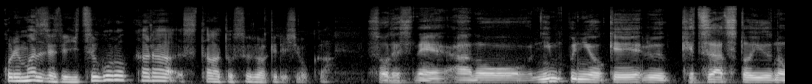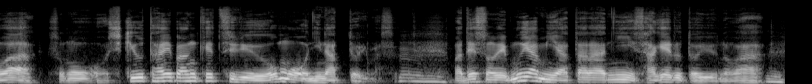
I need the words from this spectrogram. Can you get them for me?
これまず先生いつ頃からスタートするわけでしょうか？そうですね。あの妊婦における血圧というのはその子宮体盤血流をも担っております、うん、まあ、ですのでむやみやたらに下げるというのは、うん、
